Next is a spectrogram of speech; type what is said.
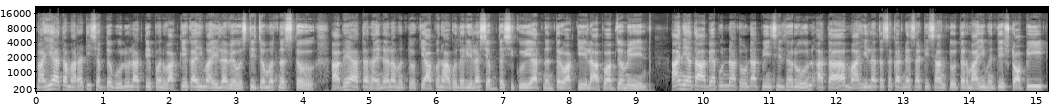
माही आता मराठी शब्द बोलू लागते पण वाक्य काही माहीला व्यवस्थित जमत नसतं. आभ्या आता नायनाला म्हणतो की आपण अगोदर हिला शब्द शिकूयात नंतर वाक्य हिला आपोआप जमेन. आणि आता आभ्या पुन्हा तोंडात पेन्सिल धरून आता माहीला तसं करण्यासाठी सांगतो तर माई म्हणते स्टॉप इट.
